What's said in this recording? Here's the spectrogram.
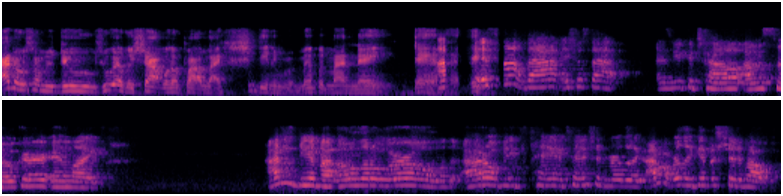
I know some of the dudes, whoever shot with her, probably like she didn't even remember my name. Damn. I, it's not that. It's just that, as you could tell, I'm a smoker and like, I just be in my own little world. I don't be paying attention really. Like, I don't really give a shit about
